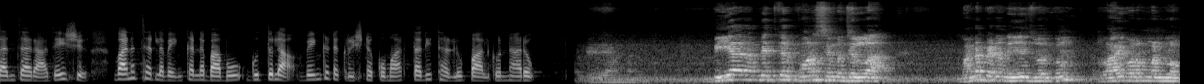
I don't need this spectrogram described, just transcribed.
గంజా రాజేష్ వనచర్ల వెంకన్నబాబు గుత్తుల వెంకట కృష్ణకుమార్ తదితరులు పాల్గొన్నారు. బిఆర్ అంబేద్కర్ కోనసీమ జిల్లా మండపేట నియోజకవర్గం రాయవరం మండలం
